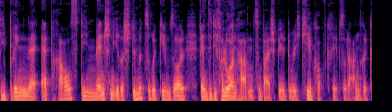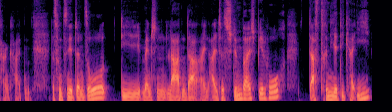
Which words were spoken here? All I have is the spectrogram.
Die bringen eine App raus, die Menschen ihre Stimme zurückgeben soll, wenn sie die verloren haben, zum Beispiel durch Kehlkopfkrebs oder andere Krankheiten. Das funktioniert dann so, die Menschen laden da ein altes Stimmbeispiel hoch. Das trainiert die KI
